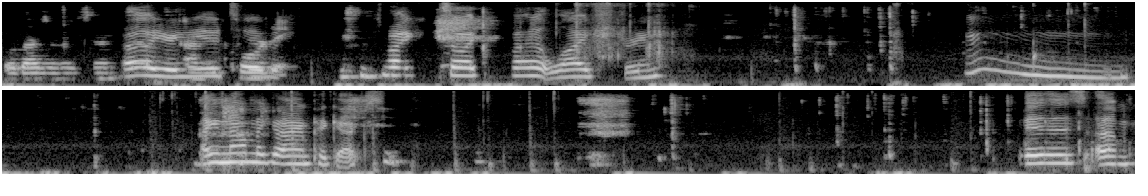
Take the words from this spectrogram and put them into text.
Well, that doesn't make sense. Oh, you're I'm YouTube. recording. So I, so I can find it live stream. Hmm. I can now make an iron pickaxe. Is um.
